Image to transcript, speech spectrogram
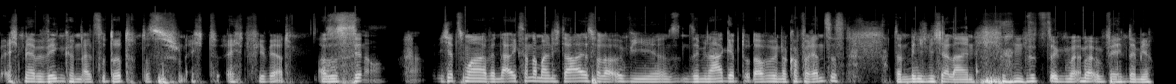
echt mehr bewegen können als zu dritt. Das ist schon echt, echt viel wert. Also es ist genau. Ja. Wenn ich jetzt mal, wenn der Alexander mal nicht da ist, weil er irgendwie ein Seminar gibt oder auf irgendeiner Konferenz ist, dann bin ich nicht allein. dann sitzt irgendwann immer irgendwer hinter mir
